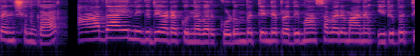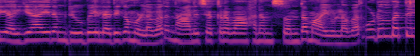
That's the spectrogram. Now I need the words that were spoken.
പെൻഷൻകാർ ആദായ നികുതി അടക്കുന്നവർ കുടുംബത്തിന്റെ പ്രതിമാസ വരുമാനം ഇരുപത്തി അയ്യായിരം രൂപയിലധികമുള്ളവർ നാലുചക്ര വാഹനം സ്വന്തമായുള്ളവർ കുടുംബത്തിൽ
